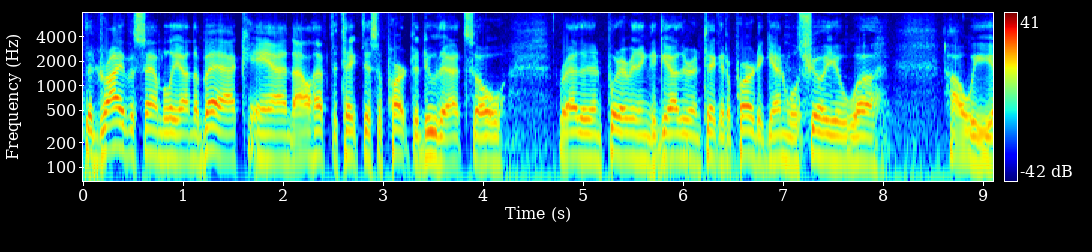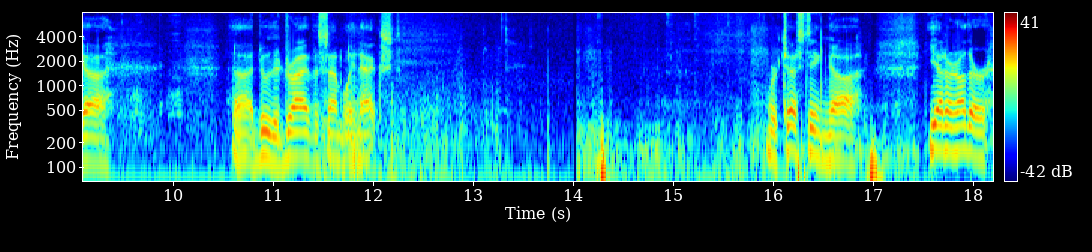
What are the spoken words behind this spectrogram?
the drive assembly on the back and I'll have to take this apart to do that so rather than put everything together and take it apart again we'll show you uh, how we uh, do the drive assembly next. We're testing yet another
